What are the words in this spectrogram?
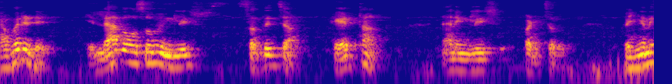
എവരിഡേ എല്ലാ ദിവസവും ഇംഗ്ലീഷ് ശ്രദ്ധിച്ചാണ്. കേട്ടാണ് ഞാൻ ഇംഗ്ലീഷ് പഠിച്ചത്. അപ്പം ഇങ്ങനെ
